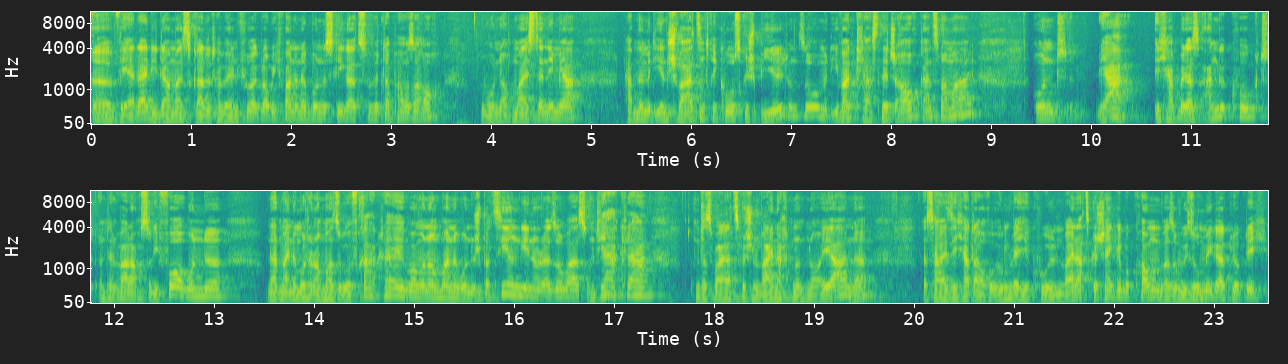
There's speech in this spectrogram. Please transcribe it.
äh, Werder, die damals gerade Tabellenführer, glaube ich, waren in der Bundesliga zur Winterpause auch, wurden auch Meister in dem Jahr, haben dann mit ihren schwarzen Trikots gespielt und so, mit Ivan Klasnic auch, ganz normal. Und ja, ich habe mir das angeguckt und dann war noch so die Vorrunde und hat meine Mutter noch mal so gefragt, hey, wollen wir noch mal eine Runde spazieren gehen oder sowas? Und ja, klar. Und das war ja zwischen Weihnachten und Neujahr, ne? Das heißt, ich hatte auch irgendwelche coolen Weihnachtsgeschenke bekommen, war sowieso mega glücklich.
